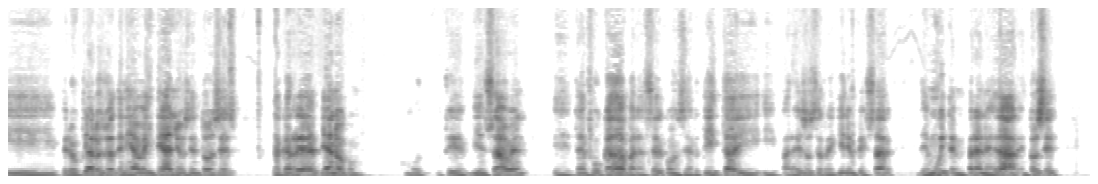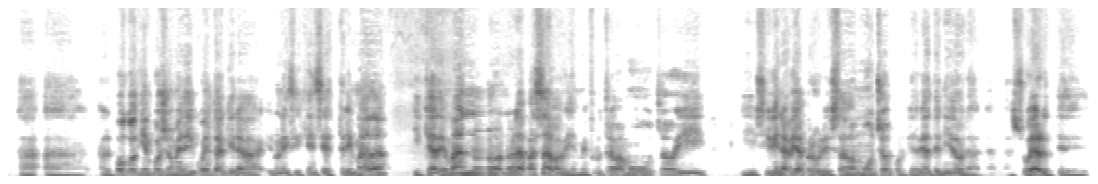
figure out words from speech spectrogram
y, pero claro, yo tenía 20 años, entonces la carrera de piano, como, ustedes bien saben, eh, está enfocada para ser concertista y, para eso mm. se requiere empezar de muy temprana edad. Entonces, al poco tiempo yo me di cuenta que era, una exigencia extremada y que además no, la pasaba bien, me frustraba mucho y, si bien había progresado mucho porque había tenido la suerte de,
